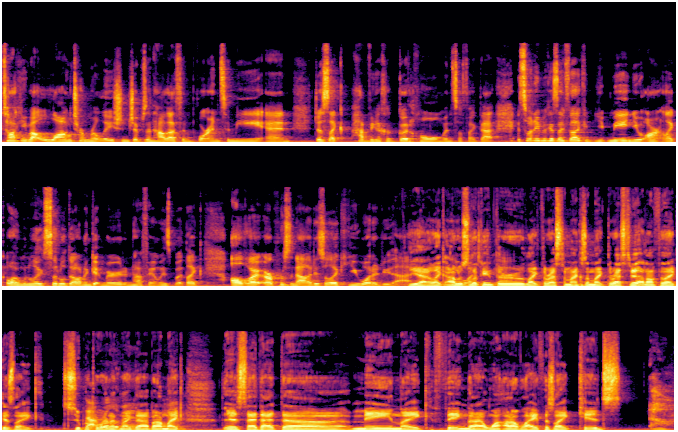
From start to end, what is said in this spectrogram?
talking about long-term relationships and how that's important to me and just like having like a good home and stuff like that it's funny because i feel like you, me and you aren't like oh i want to like settle down and get married and have families but like all of our, our personalities are like you want to do that yeah like i was looking through that. like the rest of mine because i'm like the rest of it i don't feel like is like super that cool or anything like that but i'm yeah. like it said that the main like thing that i want out of life is like kids oh,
